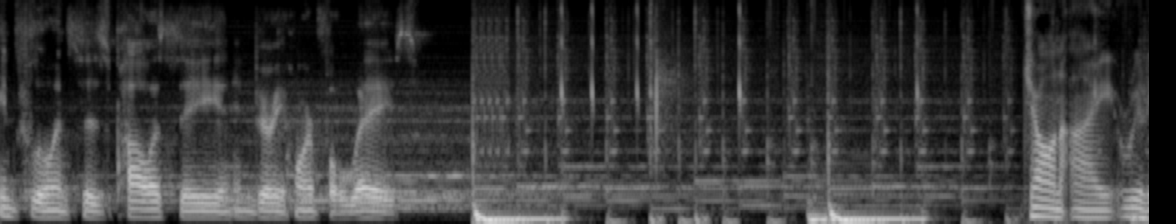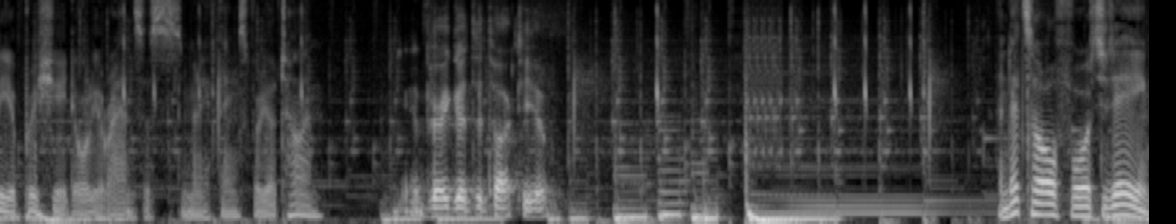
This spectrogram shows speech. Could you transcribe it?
influences policy in, in very harmful ways. John, I really appreciate all your answers. Many thanks for your time. Yeah, very good to talk to you. And that's all for today.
